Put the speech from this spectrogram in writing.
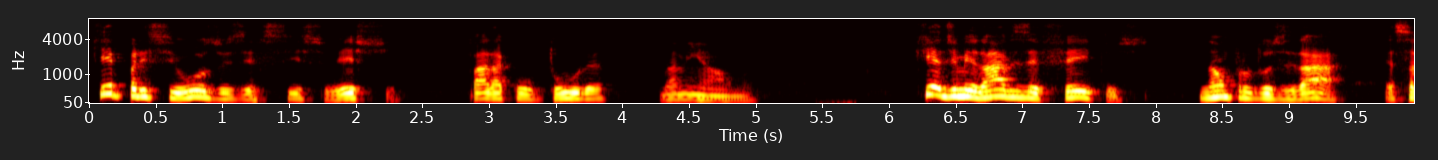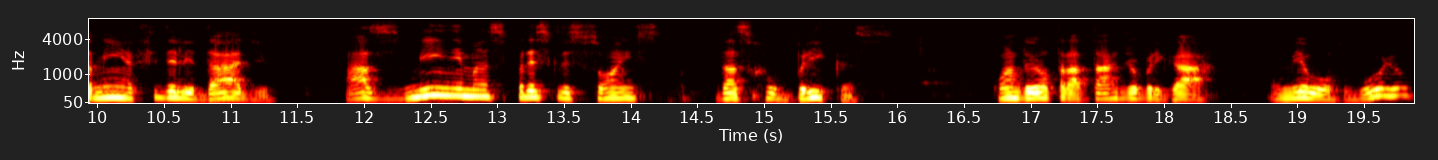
que precioso exercício este para a cultura da minha alma. Que admiráveis efeitos não produzirá essa minha fidelidade às mínimas prescrições das rubricas, quando eu tratar de obrigar o meu orgulho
